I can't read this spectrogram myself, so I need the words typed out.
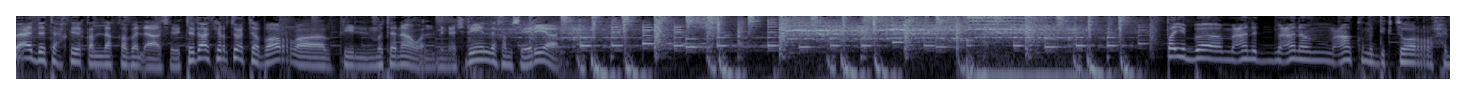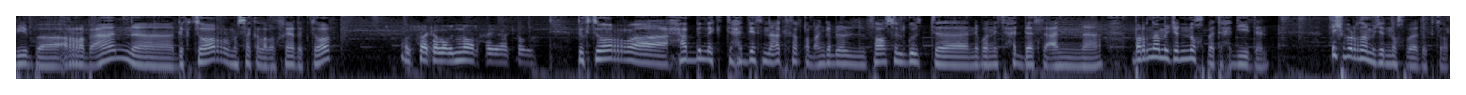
بعد تحقيق اللقب الآسيوي. التذاكر تعتبر آه، في المتناول من 20 ل 50 ريال. طيب آه، معانا معانا معاكم الدكتور حبيب آه، الربعان. آه، دكتور مساك الله بالخير دكتور. مساك الله بالنور حياك الله. دكتور آه، حاب إنك تحدثنا أكثر. طبعا قبل الفاصل قلت آه، نبغى نتحدث عن آه، برنامج النخبة تحديدا. إيش برنامج النخبة يا دكتور؟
